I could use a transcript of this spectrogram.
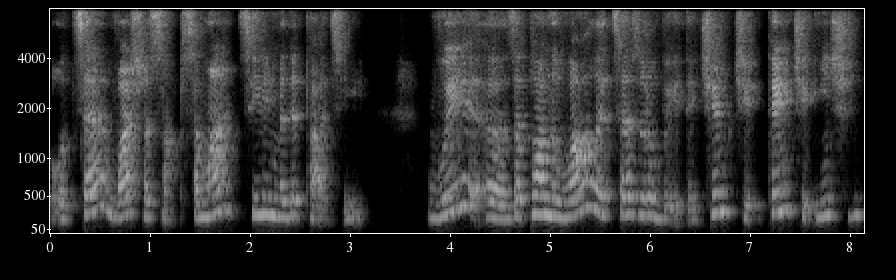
оце ваша сама ціль медитації. Ви е, запланували це зробити чим, чи, тим чи іншим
